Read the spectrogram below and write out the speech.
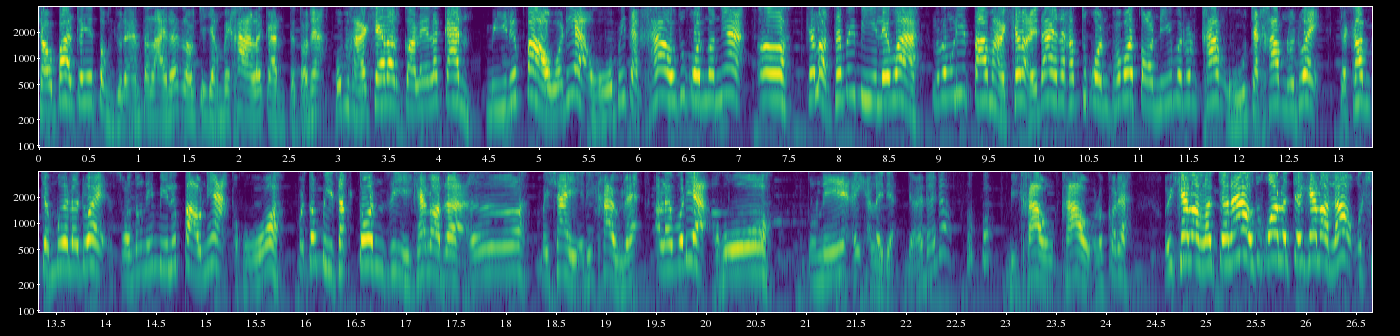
ชาวบ้านก็จะตกกอยู่ในอันตรายนะเราจะยังไม่ฆ่าแล้วกัน แต่ตอนเนี้ยผมหาแครอทก่อนเลยละกัน มีหรือเปล่าวะเนี่ยโอ้โหมีแต่ข้าวทุกคนตอนเนี้ยเออแครอทถ้าไม่มีเลยว่ะเราต้องรีบตามหาแครอทให้ได้นะครับทุกคนเพราะว่าตอนนี้มันค่อนข้างโอ้โหจะค่ำแล้วด้วย จะค่ำจะมืดแล้วด้วยส่วนตรงนี้มีหรือเปล่าเนี่ยโอ้โหมันต้องมีสักต้นสิแครอทอะเออ ไม่ใช่อันนี้ข้าวอีกแล้วอะไรวะเนี่ยโอ้โหตรงนี้ไอ้อะไรเนี่ยเดี๋ยวเดี๋ยวเดี๋ยวปุ๊บปุ๊บมีข้าวข้าวแล้วก็เนี่ย ฮ้ยแครอทเราเจอแล้วทุกคนเราเจอแครอทแล้วโอเค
